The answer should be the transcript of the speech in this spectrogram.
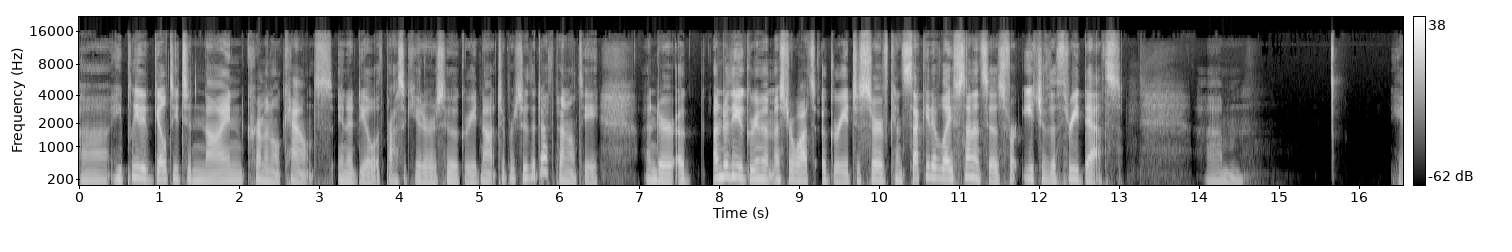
uh, he pleaded guilty to nine criminal counts in a deal with prosecutors who agreed not to pursue the death penalty under a under the agreement, Mr. Watts agreed to serve consecutive life sentences for each of the three deaths. Um, yeah.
